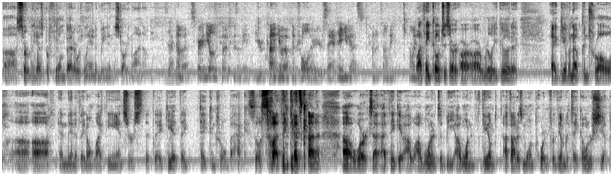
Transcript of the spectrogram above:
uh, certainly has performed better with Landen being in the starting lineup. Is that kind of a scary deal as a coach? Because I mean, you're kind of giving up control there. You're saying, hey, you guys kind of tell me. Tell me Well, I think coaches are, are, are really good at, at giving up control, uh, uh, and then if they don't like the answers that they get, they take control back. So, so I think that's kind of how it works. I, I think it, I, I wanted to be, I wanted them, I thought it was more important for them to take ownership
